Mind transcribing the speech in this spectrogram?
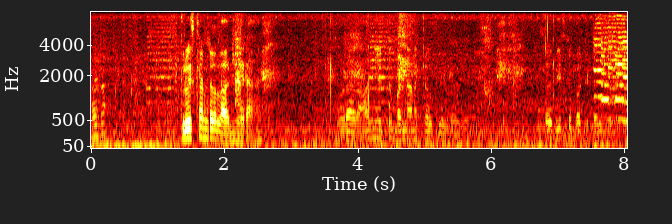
రైట్ రా క్రూజ్ కంట్రోల్ ఆద్మీరా ఇప్పుడు అది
